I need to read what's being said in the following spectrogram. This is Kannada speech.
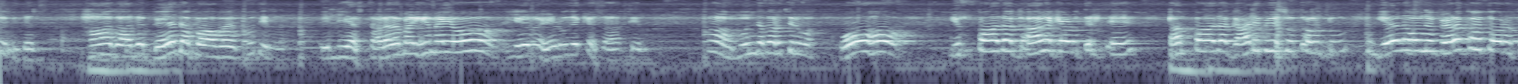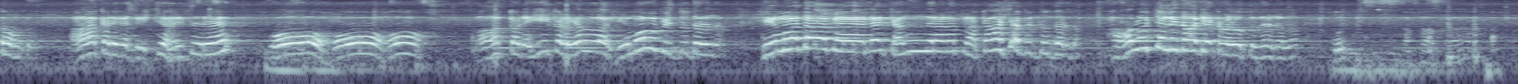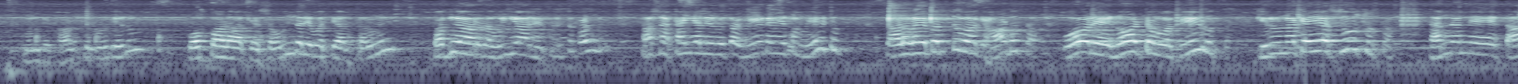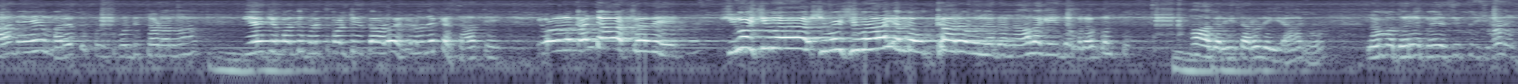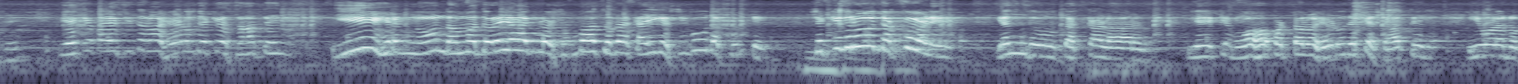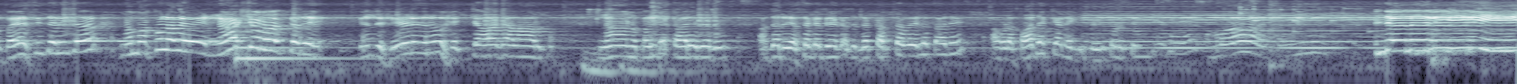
ಎಂಬುದಿದೆ ಹಾಗಾದ್ರೆ ಭೇದ ಭಾವ ಎಂಬುದಿಲ್ಲ. ಇಲ್ಲಿಯ ಸ್ಥಳದ ಮಹಿಮೆಯೋ ಏನು ಹೇಳುವುದಕ್ಕೆ ಸಾಧ್ಯ ಇಲ್ಲ. ಹಾಂ ಮುಂದೆ ಬರುತ್ತಿರುವ, ಓಹೋ, ಇಂಪಾದ ಗಾನ ಕೇಳುತ್ತಿರುತ್ತೆ ತಂಪಾದ ಗಾಳಿ ಬೀಸುತ್ತಾ ಉಂಟು. ಏನೋ ಒಂದು ಬೆಳಕು ತೋರುತ್ತಾ ಉಂಟು. ಆ ಕಡೆಗೆ ದೃಷ್ಟಿ ಹರಿಸಿದರೆ ಓ ಹೋ, ಆ ಕಡೆ, ಈ ಕಡೆ ಎಲ್ಲ ಹಿಮವು ಬಿದ್ದುದರಿಂದ, ಹಿಮದ ಮೇಲೆ ಚಂದ್ರನ ಪ್ರಕಾಶ ಬಿದ್ದುದರಿಂದ ಹಾಲು ಚೆಲ್ಲಿದಾಗೆ ಕಾಣುತ್ತದೆ ಅದೆಲ್ಲ ಮುಂದೆ ಕಾಣುತ್ತಿರುವುದೇನು ಒಬ್ಬಳಾಕೆ ಸೌಂದರ್ಯವತಿಯಾದ ತರುಣಿ ಬಗೆಹಾರದ ಉಯ್ಯಾಲೆ ಕುಳಿತುಕೊಂಡು ತನ್ನ ಕೈಯಲ್ಲಿರುತ್ತ ವೀಣೆಯನ್ನು ಮೇಟು ತಳಲಯಬದ್ಧವಾಗಿ ಹಾಡುತ್ತ ಓರೆ ನೋಟವ ಬೀರುತ್ತ ಕಿರುನಗೆಯ ಸೂಸುತ್ತ ತನ್ನನ್ನೇ ತಾನೇ ಮರೆತು ಕುಳಿತುಕೊಂಡಿದ್ದಾಳಲ್ಲ ಏಕೆ ಬಂದು ಕುಳಿತುಕೊಂಡಿದ್ದಾಳೋ ಹೇಳುವುದಕ್ಕೆ ಸಾಧ್ಯ ಇವಳನ್ನು ಕಂಡಾಗ್ತದೆ ಶಿವ ಶಿವ ಶಿವ ಶಿವ ಎಂಬ ಉದ್ಗಾರವನ್ನು ನನ್ನ ನಾಲಗೆಯಿಂದ ಹೊರಬಂತು. ಆದರೆ ಈ ತರುಣಿಗೆ ಯಾರು ನಮ್ಮ ದೊರೆ ಬಯಸಿದ್ದು ಇವಳನ್ನೇ ಏಕೆ ಬಯಸಿದರೋ ಹೇಳುವುದಕ್ಕೆ ಸಾಧ್ಯ ಇಲ್ಲ. ಈ ಹೆಣ್ಣು ನಮ್ಮ ದೊರೆಯಾಗಿರುವ ಶುಭಾಸದ ಕೈಗೆ ಸಿಗುವುದಕ್ಕುಂಟೆ ಸಿಕ್ಕಿದರೂ ದಕ್ಕುವಳೆ ಎಂದು ದಕ್ಕಳಾರನು. ಏಕೆ ಮೋಹಪಟ್ಟಲು ಹೇಳುವುದಕ್ಕೆ ಸಾಧ್ಯ ಇಲ್ಲ. ಇವಳನ್ನು ಬಯಸಿದ್ದರಿಂದ ನಮ್ಮ ಕುಲವೇ ನಾಶವಾಗ್ತದೆ ಎಂದು ಹೇಳಿದರೂ ಹೆಚ್ಚಾಗಲಾರದು ನಾನು ಬಂದ ಕಾರ್ಯದರು ಅದರ ಎಸಗಬೇಕಾದ ಕರ್ತವ್ಯ ಇಲ್ಲ ತಾನೆ? ಅವಳ ಪಾದಕ್ಕೆ ನನಗೆ ಅಮ್ಮ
